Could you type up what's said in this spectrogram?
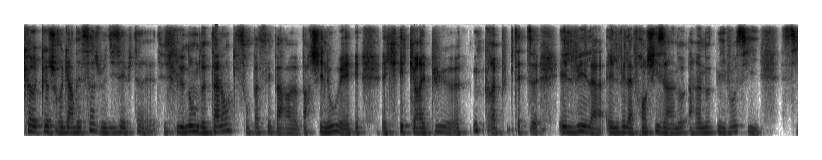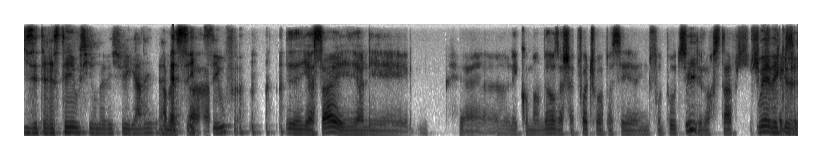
Que, que je regardais ça, je me disais, putain, le nombre de talents qui sont passés par, euh, par chez nous et, et qui, qui auraient pu, euh, qui auraient pu peut-être euh, élever la, élever la franchise à un, à un autre niveau si, s'ils étaient restés ou si on avait su les garder. Ah bah, c'est ouf. Il y a ça et il y a les euh, les commanders à chaque fois tu vois passer une photo tu sais, Oui. de leur staff. Oui, avec, euh.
